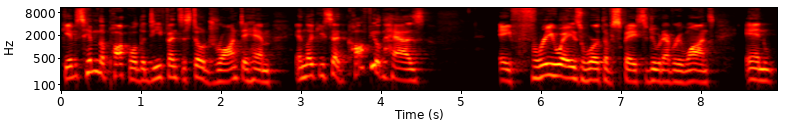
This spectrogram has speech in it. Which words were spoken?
gives him the puck while the defense is still drawn to him. And like you said, Caufield has a freeway's worth of space to do whatever he wants. And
